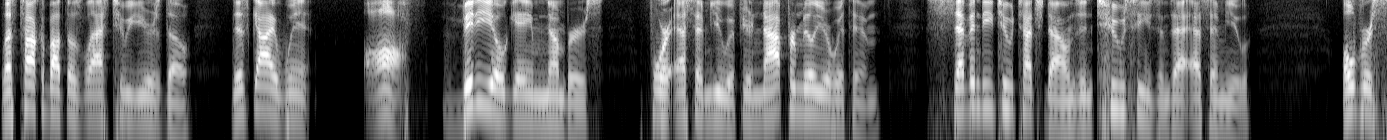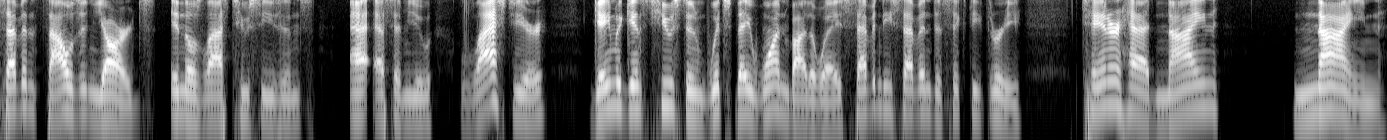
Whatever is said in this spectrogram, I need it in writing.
Let's talk about those last two years, though. This guy went off video game numbers for SMU. If you're not familiar with him, 72 touchdowns in two seasons at SMU, over 7,000 yards in those last two seasons at SMU. Last year, game against Houston, which they won, by the way, 77 to 63. Tanner had nine, nine.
